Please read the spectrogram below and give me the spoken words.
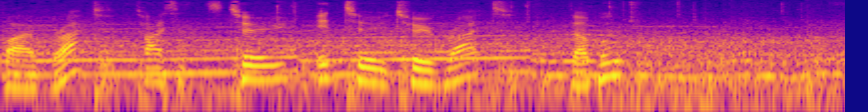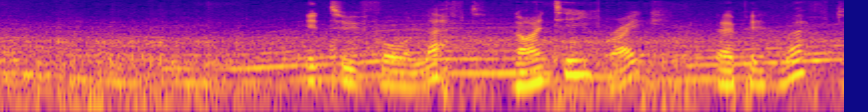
five right, tightens two, into two right, double, into four left, 90, break, hairpin left,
